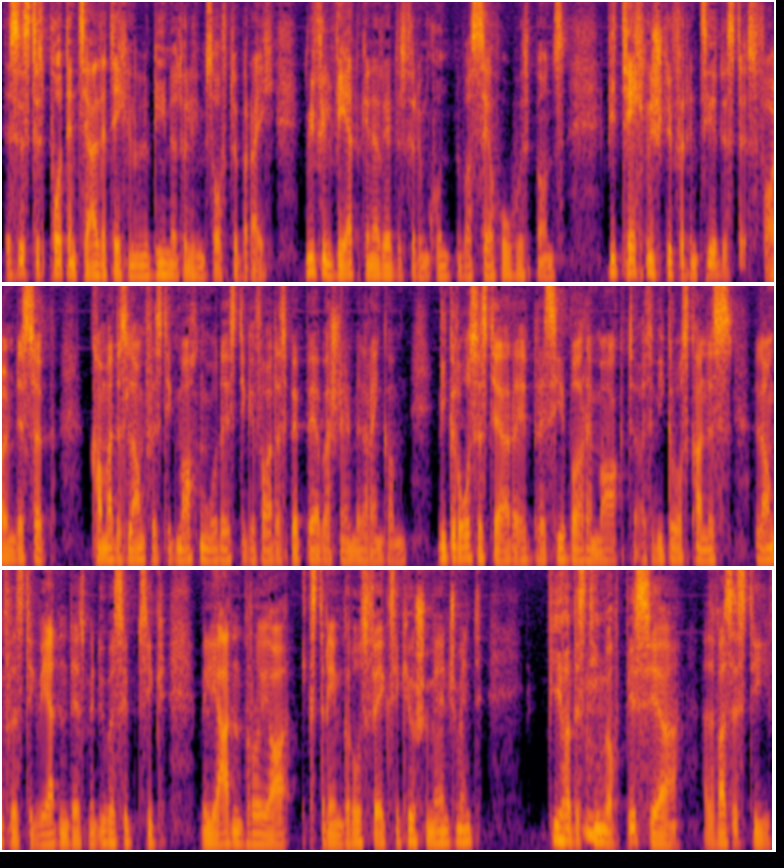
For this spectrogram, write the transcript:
Das ist das Potenzial der Technologie natürlich im Softwarebereich. Wie viel Wert generiert es für den Kunden, was sehr hoch ist bei uns? Wie technisch differenziert ist das? Vor allem deshalb kann man das langfristig machen oder ist die Gefahr, dass Wettbewerber schnell mit reinkommen? Wie groß ist der adressierbare Markt? Also wie groß kann es langfristig werden? Der ist mit über 70 Milliarden pro Jahr extrem groß für Execution Management. Wie hat das mhm. Team auch bisher, also was ist die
